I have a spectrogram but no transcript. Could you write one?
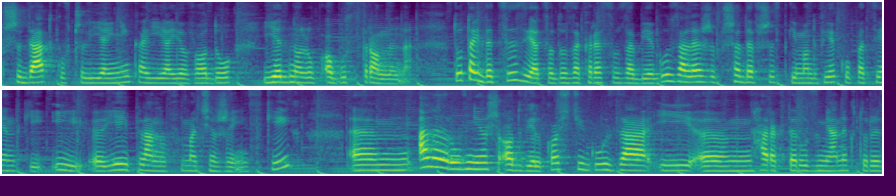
przydatków, czyli jajnika i jajowodu jedno lub obustronne. Tutaj decyzja co do zakresu zabiegu zależy przede wszystkim od wieku pacjentki i jej planów macierzyńskich, ale również od wielkości guza i charakteru zmiany, który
